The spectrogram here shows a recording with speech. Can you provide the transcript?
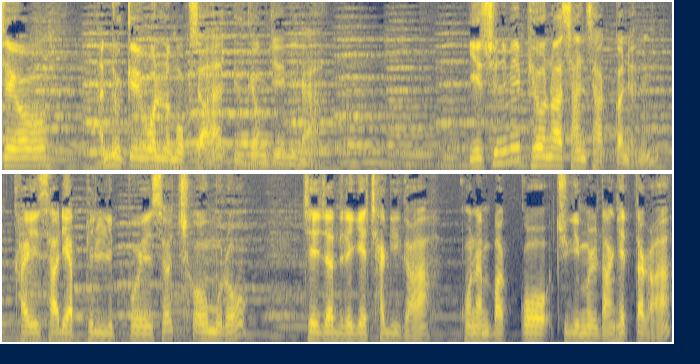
안녕하세요. 안동교회 원로 목사 유경재입니다. 예수님의 변화산 사건은 가이사리아 필립보에서 처음으로 제자들에게 자기가 고난받고 죽임을 당했다가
